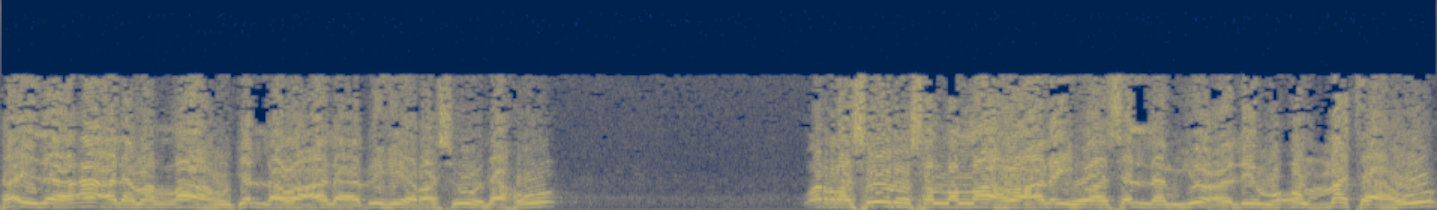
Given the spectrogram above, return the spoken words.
فإذا أعلم الله جل وعلا به رسوله والرسول صلى الله عليه وسلم يعلم أمته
